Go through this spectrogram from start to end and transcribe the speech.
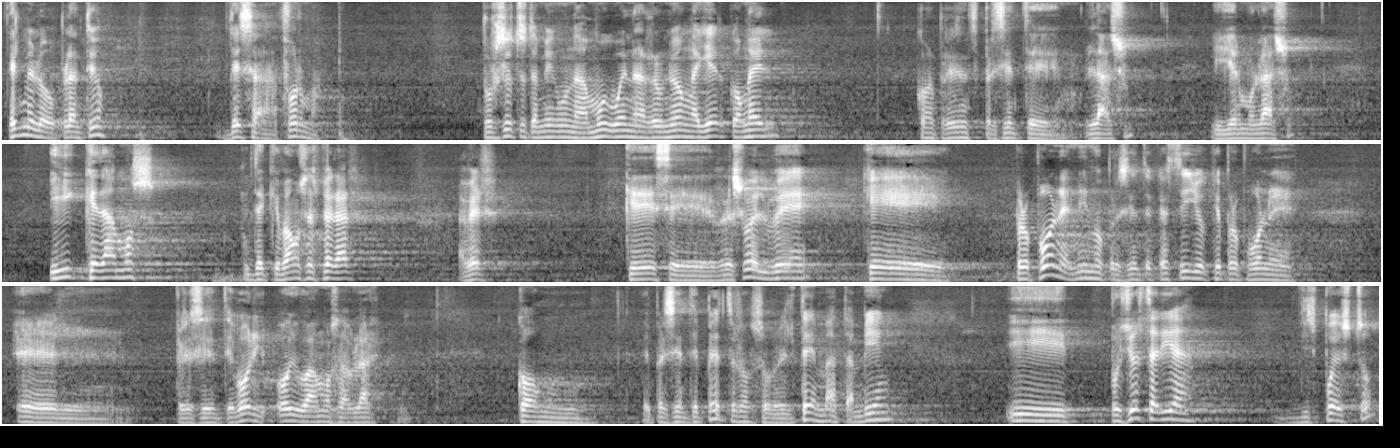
Él me lo planteó de esa forma. Por cierto, también una muy buena reunión ayer con él, con el presidente Lazo, Guillermo Lazo, y quedamos de que vamos a esperar a ver qué se resuelve, qué propone el mismo presidente Castillo, qué propone el presidente Boris. Hoy vamos a hablar con el presidente Petro sobre el tema también y pues yo estaría dispuesto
